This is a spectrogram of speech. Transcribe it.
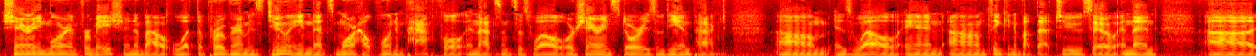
sharing more information about what the program is doing that's more helpful and impactful in that sense as well, or sharing stories of the impact um, as well, and um, thinking about that too. So, and then uh,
